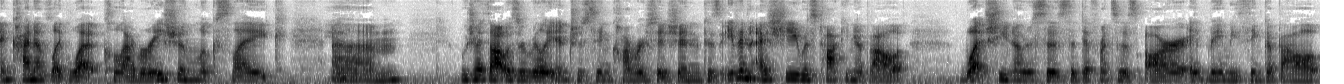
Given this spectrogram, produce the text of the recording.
and kind of like what collaboration looks like um, which I thought was a really interesting conversation because even as she was talking about what she notices the differences are, it made me think about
